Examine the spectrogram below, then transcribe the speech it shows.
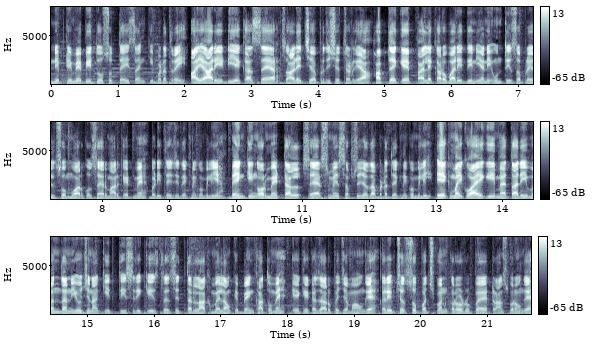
निफ्टी में भी दो सौ तेईस अंक की बढ़त रही। आई का शेयर साढ़े छह प्रतिशत चढ़ गया। हफ़्ते के पहले कारोबारी दिन यानी उनतीस अप्रैल सोमवार को शेयर मार्केट में बड़ी तेज़ी देखने को मिली है। बैंकिंग और मेटल शेयर्स में सबसे ज़्यादा बढ़त देखने को मिली। एक मई को आएगी मेहतारी वंदन योजना की तीसरी किस्त। सितर लाख महिलाओं के बैंक खातों में एक एक हज़ार रूपए जमा होंगे। करीब छह सौ पचपन करोड़ रुपए ट्रांसफ़र होंगे।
